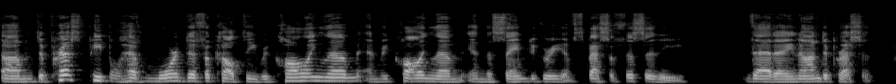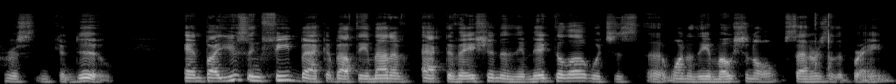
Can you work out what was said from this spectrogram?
um, depressed people have more difficulty recalling them and recalling them in the same degree of specificity that a non depressant person can do. And by using feedback about the amount of activation in the amygdala, which is uh, one of the emotional centers of the brain,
